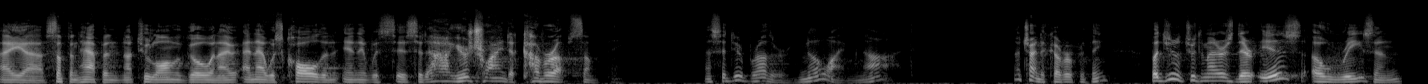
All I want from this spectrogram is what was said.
I, uh, something happened not too long ago, and I, and I was called, and, and it, was, it said, Ah, oh, you're trying to cover up something. I said, Dear brother, no, I'm not. I'm not trying to cover up anything. But you know, the truth of the matter is, there is a reason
